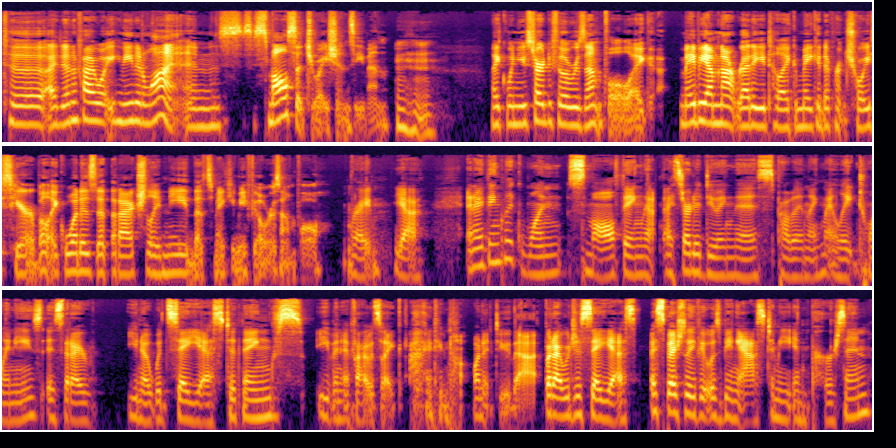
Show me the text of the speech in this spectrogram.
to identify what you need and want in s- small situations, even. hmm Like when you start to feel resentful, like maybe I'm not ready to like make a different choice here, but like what is it that I actually need that's making me feel resentful? Right. Yeah. And I think like one small thing that I started doing this probably in like my late 20s is that I, you know, would say yes to things even if I was like, I do not want to do that. But I would just say yes, especially if it was being asked to me in person.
